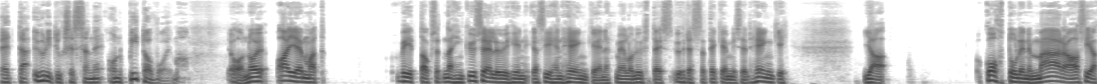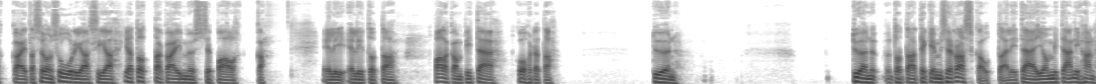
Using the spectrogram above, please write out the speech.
että yrityksessänne on pitovoimaa? Joo, noin aiemmat viittaukset näihin kyselyihin ja siihen henkeen, että meillä on yhteis, yhdessä tekemisen henki ja kohtuullinen määrä asiakkaita, se on suuri asia ja totta kai myös se palkka. Eli, eli tota, palkan pitää kohdata työn, työn tota, tekemisen raskautta. Eli tämä ei ole mitään ihan,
